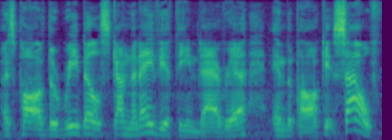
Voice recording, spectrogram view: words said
as part of the rebuilt Scandinavia themed area in the park itself.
